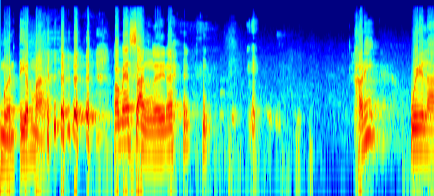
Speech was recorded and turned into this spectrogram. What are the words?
เหมือนเตรียมมาพ่อแม่สั่งเลยนะ คราวนี้เวลา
